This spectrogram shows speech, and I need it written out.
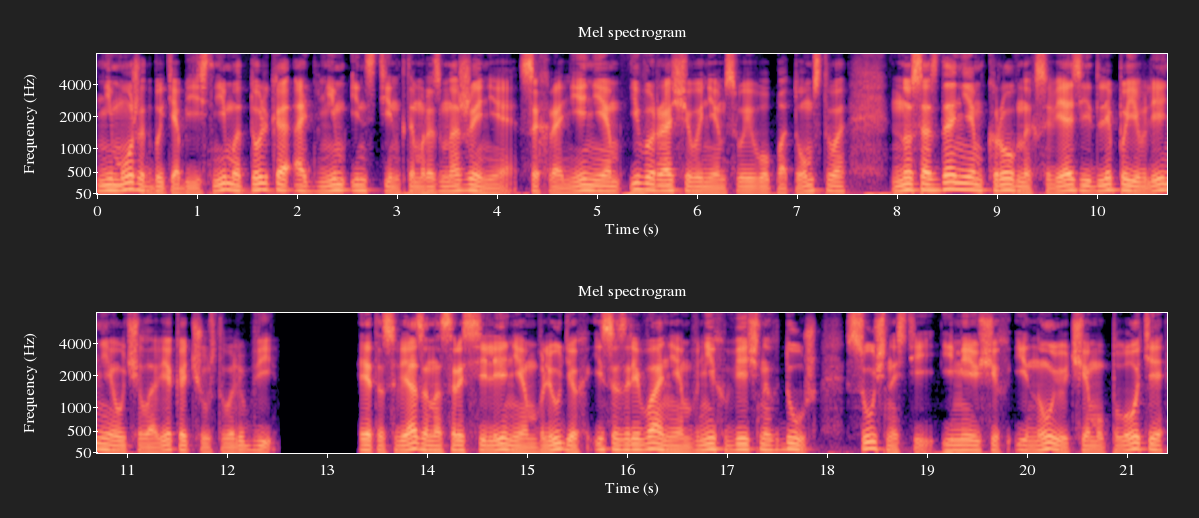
не может быть объяснима только одним инстинктом размножения, сохранением и выращиванием своего потомства, но созданием кровных связей для появления у человека чувства любви. Это связано с расселением в людях и созреванием в них вечных душ, сущностей, имеющих иную, чем у плоти,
